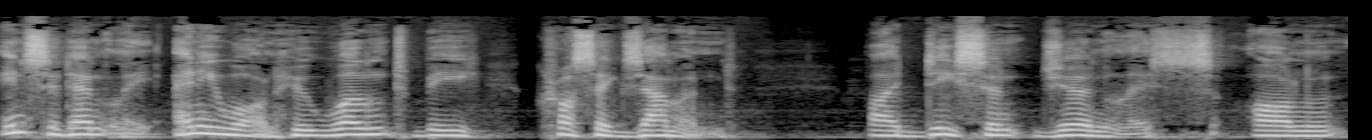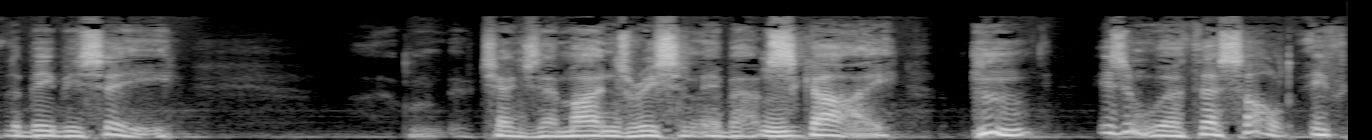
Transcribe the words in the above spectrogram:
incidentally, anyone who won't be cross examined by decent journalists on the BBC, changed their minds recently about mm. Sky, isn't worth their salt. If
